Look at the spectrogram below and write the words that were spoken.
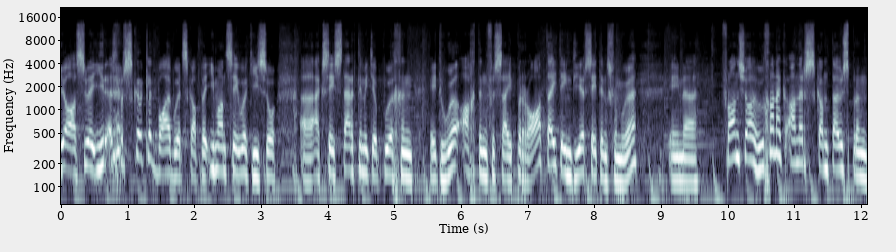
Ja, so hier is verskriklik baie boodskappe. Iemand sê ook hierso, uh, ek sê sterkte met jou poging, het hoë agting vir sy paraatheid en deursettingsvermoë en uh Fransja, hoe gaan ek anders kan tou spring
